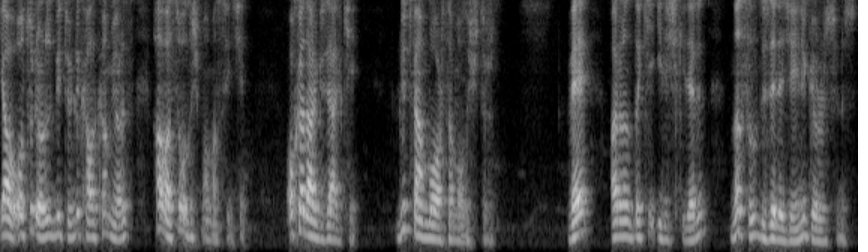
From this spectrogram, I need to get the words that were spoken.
ya oturuyoruz bir türlü kalkamıyoruz havası oluşmaması için. O kadar güzel ki. Lütfen bu ortamı oluşturun. Ve aranızdaki ilişkilerin nasıl düzeleceğini görürsünüz.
